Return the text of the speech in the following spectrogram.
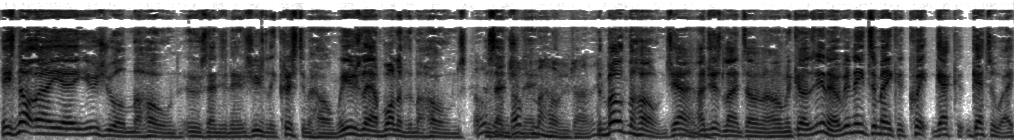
He's not the uh, usual Mahone who's engineer. It's usually Christy Mahone. We usually have one of the Mahones Oh, as engineer. both Mahones, are they? They're both Mahones, yeah. I just like to have Mahone because, you know, we need to make a quick get- getaway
